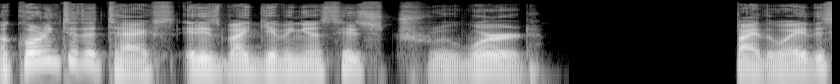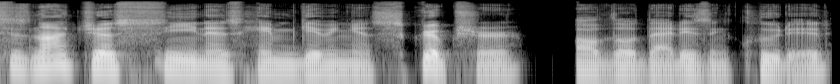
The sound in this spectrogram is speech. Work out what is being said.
According to the text, it is by giving us his true word. By the way, this is not just seen as him giving us scripture, although that is included,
